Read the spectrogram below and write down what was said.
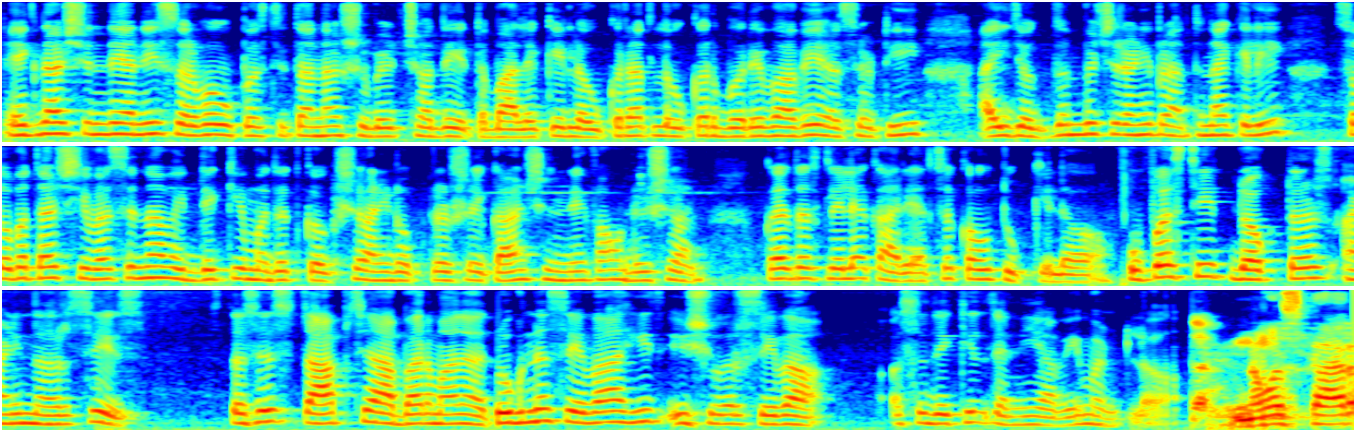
एकनाथ शिंदे यांनी सर्व उपस्थितांना शुभेच्छा देत बालके लवकरात लवकर बरे व्हावे यासाठी आई जगदंबेचरणी प्रार्थना केली. सोबतच शिवसेना वैद्यकीय मदत कक्ष आणि डॉक्टर श्रीकांत शिंदे फाउंडेशन करत असलेल्या कार्याचं कौतुक केलं. उपस्थित डॉक्टर्स आणि नर्सेस तसेच स्टाफचे आभार मानत रुग्णसेवा हीच ईश्वर सेवा असं देखील त्यांनी यावेळी म्हटलं. नमस्कार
